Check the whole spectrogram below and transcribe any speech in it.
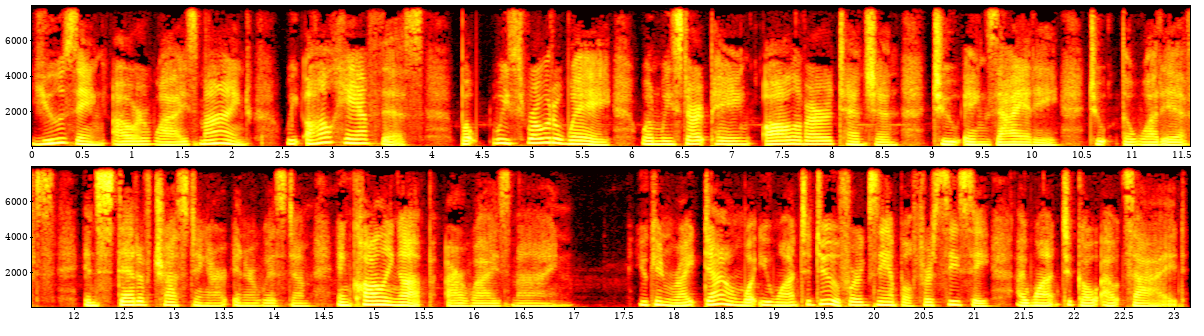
using our wise mind. We all have this, but we throw it away when we start paying all of our attention to anxiety, to the what ifs, instead of trusting our inner wisdom and calling up our wise mind. You can write down what you want to do. For example, for Cece, I want to go outside.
